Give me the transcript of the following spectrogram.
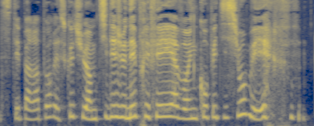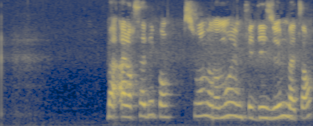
c'était par rapport. Est-ce que tu as un petit déjeuner préféré avant une compétition, mais. bah alors ça dépend. Souvent ma maman elle me fait des œufs le matin.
